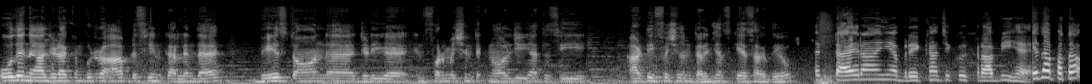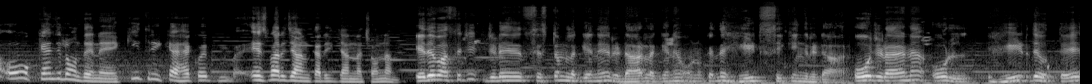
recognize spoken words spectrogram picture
ਉਹਦੇ ਨਾਲ ਜਿਹੜਾ ਕੰਪਿਊਟਰ ਆਪ ਡਿਸੀਜਨ ਕਰ ਲੈਂਦਾ ਹੈ ਬੇਸਡ ਔਨ ਜਿਹੜੀ ਇਨਫੋਰਮੇਸ਼ਨ ਟੈਕਨੋਲੋਜੀ ਜਾਂ ਤੁਸੀਂ ਆਰਟੀਫੀਸ਼ੀਅਲ ਇੰਟੈਲੀਜੈਂਸ ਕਹਿ ਸਕਦੇ ਹੋ। ਟਾਇਰਾਂ ਜਾਂ ਬ੍ਰੇਕਾਂ 'ਚ ਕੋਈ ਖਰਾਬੀ ਹੈ? ਇਹਦਾ ਪਤਾ ਉਹ ਕਿੰਜ ਲਾਉਂਦੇ ਨੇ? ਕੀ ਤਰੀਕਾ ਹੈ? ਕੋਈ ਇਸ ਬਾਰੇ ਜਾਣਕਾਰੀ ਜਾਨਣਾ ਚਾਹੁੰਦਾ ਮੈਂ। ਇਹਦੇ ਵਾਸਤੇ ਜੀ ਜਿਹੜੇ ਸਿਸਟਮ ਲੱਗੇ ਨੇ ਰਡਾਰ ਲੱਗੇ ਨੇ ਉਹਨੂੰ ਕਹਿੰਦੇ ਹੀਟ ਸੀਕਿੰਗ ਰਡਾਰ ਉਹ ਜਿਹੜਾ ਹੈ ਨਾ ਉਹ ਹੀਟ ਦੇ ਉੱਤੇ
